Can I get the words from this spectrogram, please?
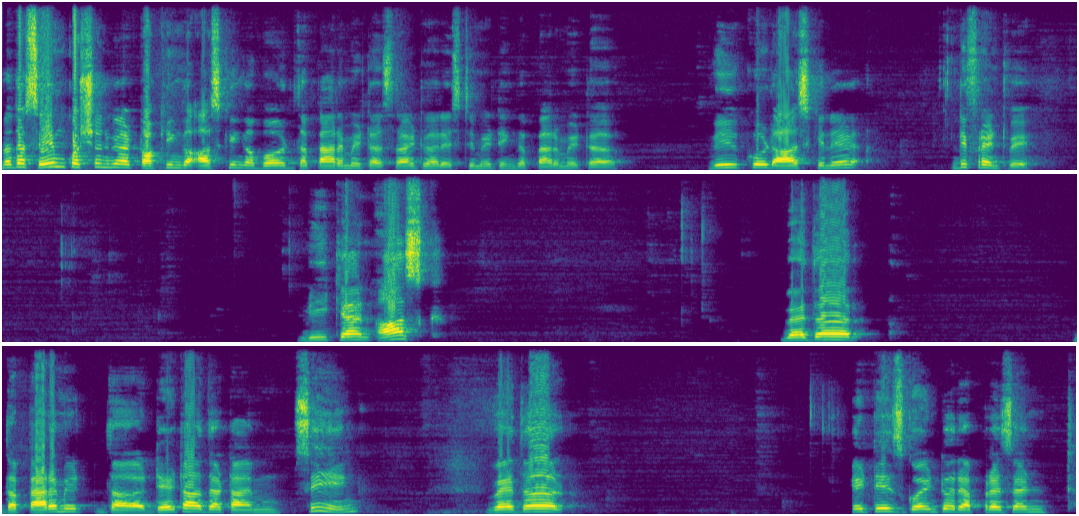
Now the same question we are talking asking about the parameters right we are estimating the parameter we could ask in a different way. We can ask whether the parameter the data that I am seeing whether it is going to represent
